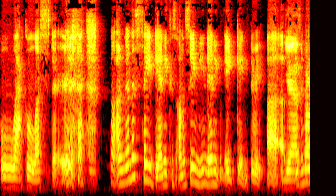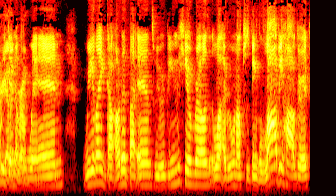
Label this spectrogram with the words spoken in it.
lackluster. so I'm gonna say Danny because honestly, me and Danny ate Gang Three. Uh, Yeah, even though we didn't Grande. win. We like got all the buttons. We were being the heroes while everyone else was being lobby hoggers.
